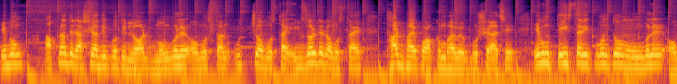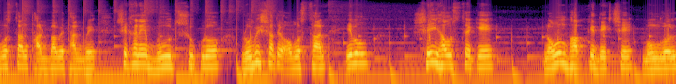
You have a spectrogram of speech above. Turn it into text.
এবং আপনাদের রাশিয়াধিপতি লর্ড মঙ্গলের অবস্থান, উচ্চ অবস্থায় এক্সল্টের অবস্থায় থার্ড ভাবে পরাক্রমভাবে বসে আছে এবং তেইশ তারিখ পর্যন্ত মঙ্গলের অবস্থান থার্ডভাবে থাকবে। সেখানে বুধ, শুক্র, রবির সাথে অবস্থান এবং সেই হাউস থেকে নবম ভাবকে দেখছে মঙ্গল।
